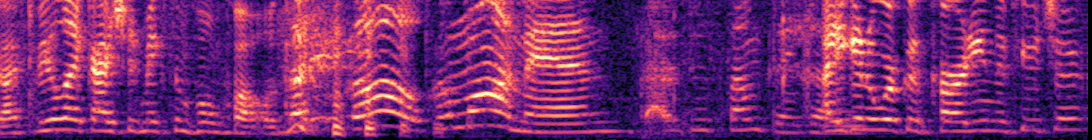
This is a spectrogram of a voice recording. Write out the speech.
I feel like I should make some phone calls. Let's go. Come on, man. Gotta do something. Are you gonna work with Cardi in the future?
